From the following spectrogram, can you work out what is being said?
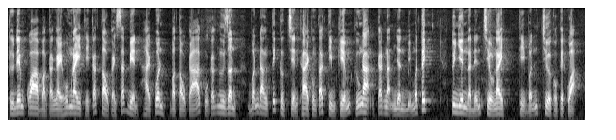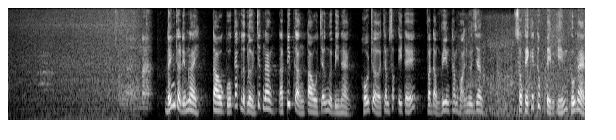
Từ đêm qua và cả ngày hôm nay thì các tàu cảnh sát biển, hải quân và tàu cá của các ngư dân vẫn đang tích cực triển khai công tác tìm kiếm cứu nạn các nạn nhân bị mất tích. Tuy nhiên là đến chiều nay thì vẫn chưa có kết quả. Đến thời điểm này, tàu của các lực lượng chức năng đã tiếp cận tàu chở người bị nạn, hỗ trợ chăm sóc y tế và động viên thăm hỏi ngư dân. Sau khi kết thúc tìm kiếm cứu nạn,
